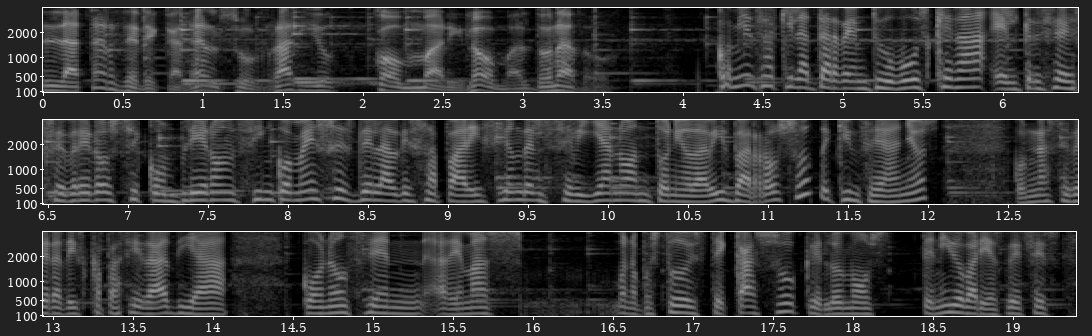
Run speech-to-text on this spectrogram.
la tarde de Canal Sur Radio con Mariló Maldonado. Comienza aquí la tarde en tu búsqueda. El 13 de febrero se cumplieron cinco meses de la desaparición del sevillano Antonio David Barroso, de 15 años, con una severa discapacidad. Ya conocen, además, bueno, pues todo este caso que lo hemos tenido varias veces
